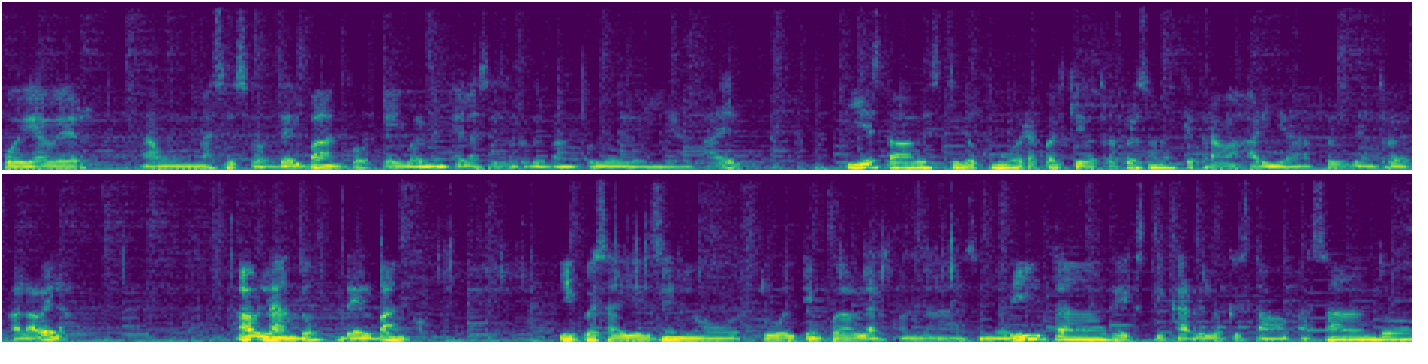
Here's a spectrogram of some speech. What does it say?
podía ver a un asesor del banco e igualmente el asesor del banco lo veía a él. Y estaba vestido como era cualquier otra persona que trabajaría pues dentro de Falabella hablando del banco. Y pues ahí el señor tuvo el tiempo de hablar con la señorita de explicarle lo que estaba pasando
